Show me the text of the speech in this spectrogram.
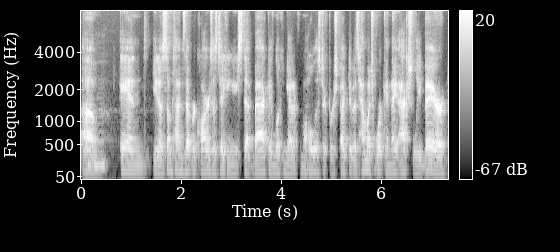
Um, mm-hmm. And you know, sometimes that requires us taking a step back and looking at it from a holistic perspective: as how much work can they actually bear,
